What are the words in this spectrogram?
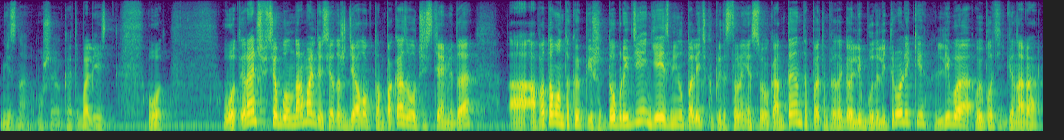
Не знаю, может у него какая-то болезнь. Вот. Вот, и раньше все было нормально, то есть я даже диалог там показывал частями, да, а, а потом он такой пишет, добрый день, я изменил политику предоставления своего контента, поэтому предлагаю либо удалить ролики, либо выплатить гонорар.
